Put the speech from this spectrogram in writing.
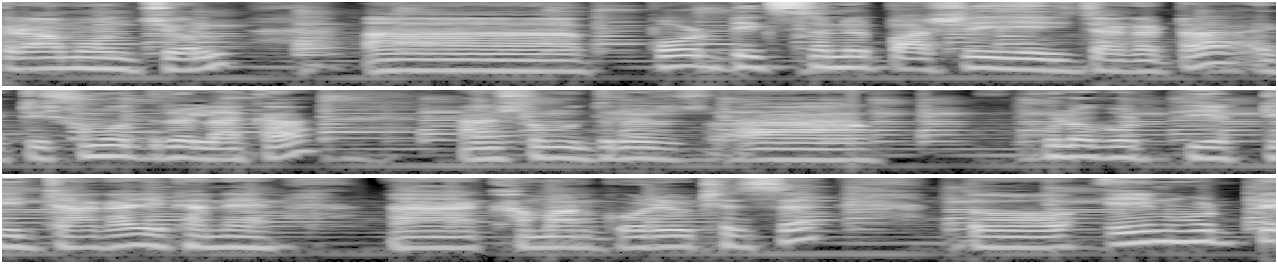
গ্রাম অঞ্চল পোর্ট ডিকসনের পাশেই এই জায়গাটা, একটি সমুদ্র এলাকা। সমুদ্রের কূলবর্তী একটি জায়গায় এখানে খামার গড়ে উঠেছে। তো এই মুহূর্তে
